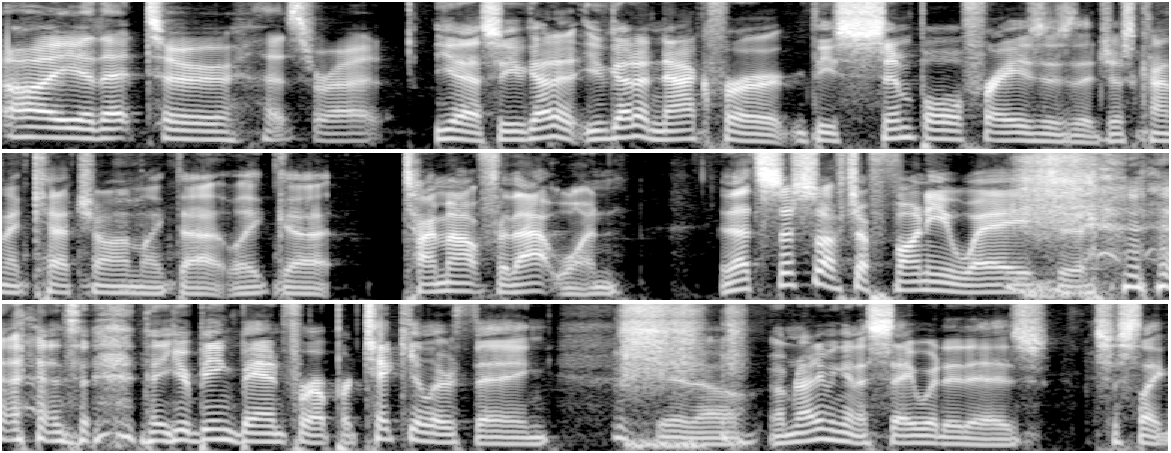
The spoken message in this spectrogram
Oh yeah, that too. That's right. Yeah, so you've got a you've got a knack for these simple phrases that just kind of catch on like that, like uh, "time out for that one." And that's just such a funny way to that you're being banned for a particular thing. You know, I'm not even gonna say what it is. It's just like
